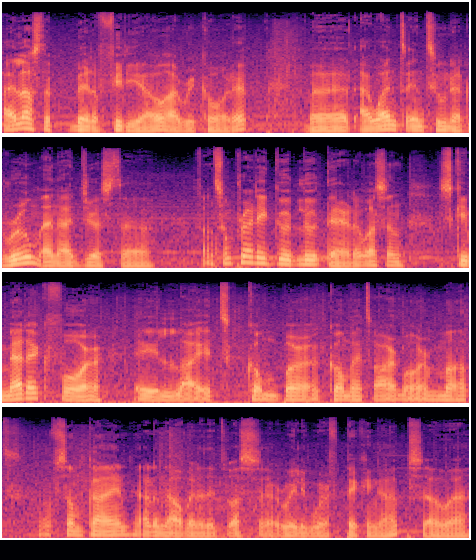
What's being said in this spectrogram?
I lost a bit of video I recorded. But I went into that room and I just uh, found some pretty good loot there. There was a schematic for a light combat armor mod of some kind. I don't know, but it was uh, really worth picking up. So, uh,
